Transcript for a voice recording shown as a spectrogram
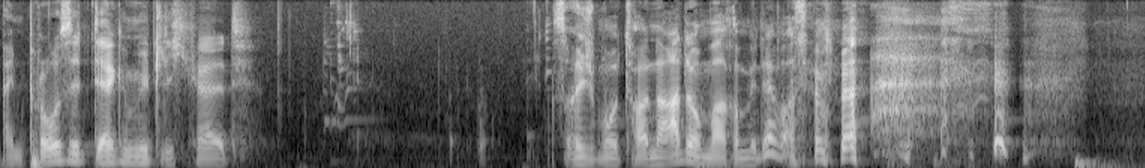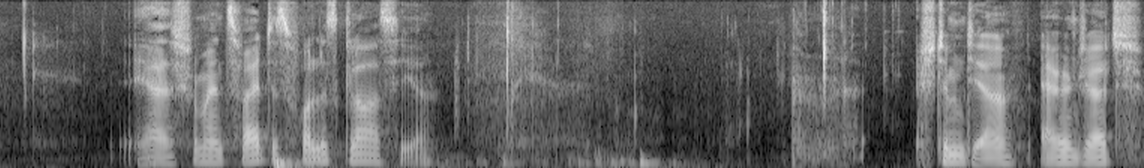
Ein Prosit der Gemütlichkeit. Soll ich mal Tornado machen mit der Wasser? Ja, ist schon mein zweites volles Glas hier. Stimmt, ja. Aaron Judge.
